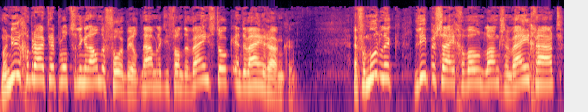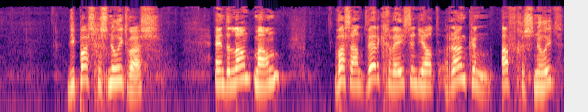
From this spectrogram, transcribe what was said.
Maar nu gebruikt hij plotseling een ander voorbeeld, namelijk die van de wijnstok en de wijnranken. En vermoedelijk liepen zij gewoon langs een wijngaard die pas gesnoeid was. En de landman was aan het werk geweest en die had ranken afgesnoeid.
